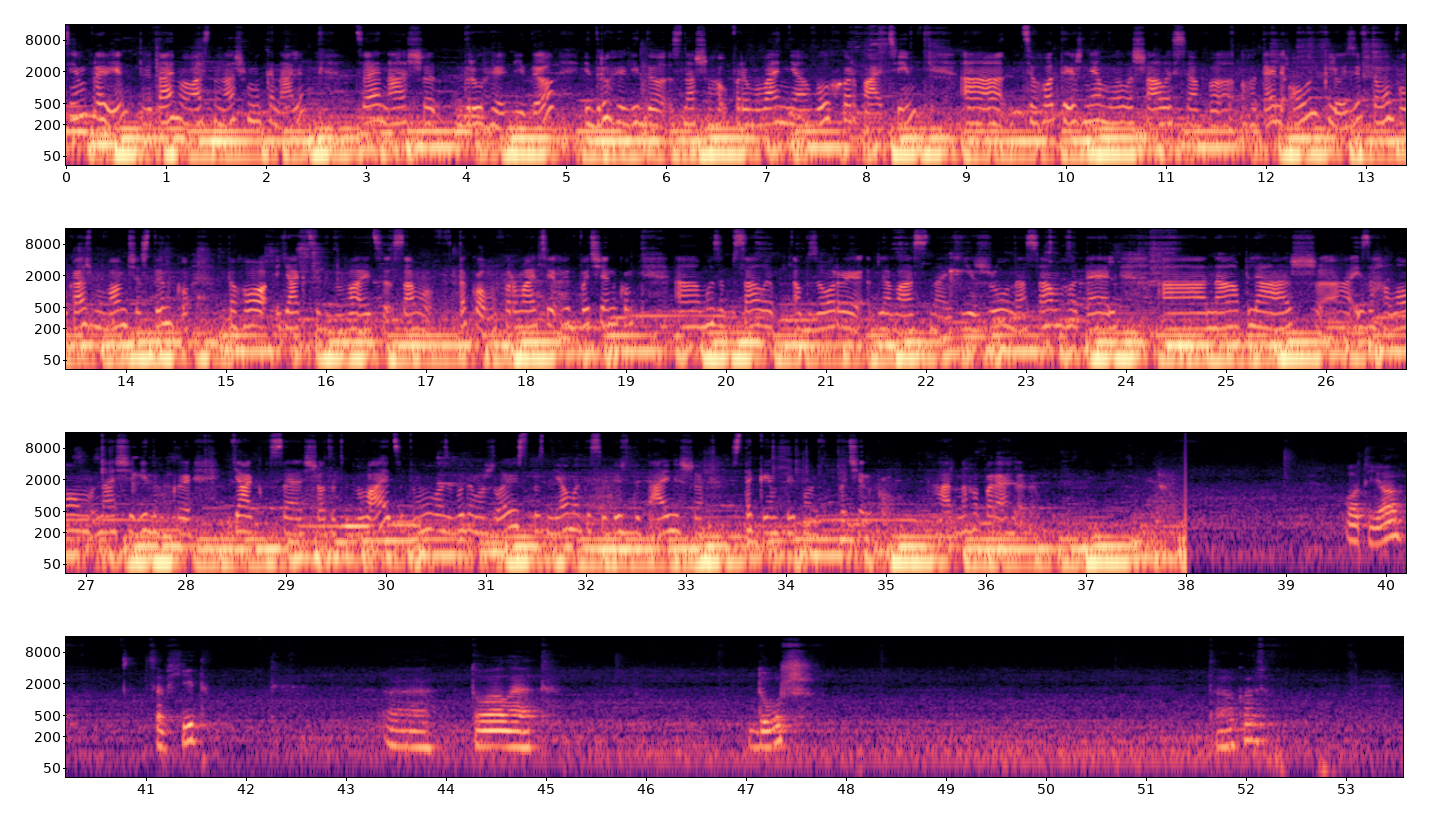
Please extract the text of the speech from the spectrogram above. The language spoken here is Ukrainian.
Всім привіт! Вітаємо вас на нашому каналі. Це наше друге відео і друге відео з нашого перебування в Хорватії. Цього тижня ми лишалися в готелі All Inclusive, тому покажемо вам частинку того, як це відбувається саме в такому форматі відпочинку. Ми записали обзори для вас на їжу, на сам готель, а, на пляж і загалом наші відгуки, як все, що тут відбувається. Тому у вас буде можливість познайомитися більш детальніше з таким типом відпочинку. Гарного перегляду! От я. Це вхід. Е, туалет. Душ. Так от.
